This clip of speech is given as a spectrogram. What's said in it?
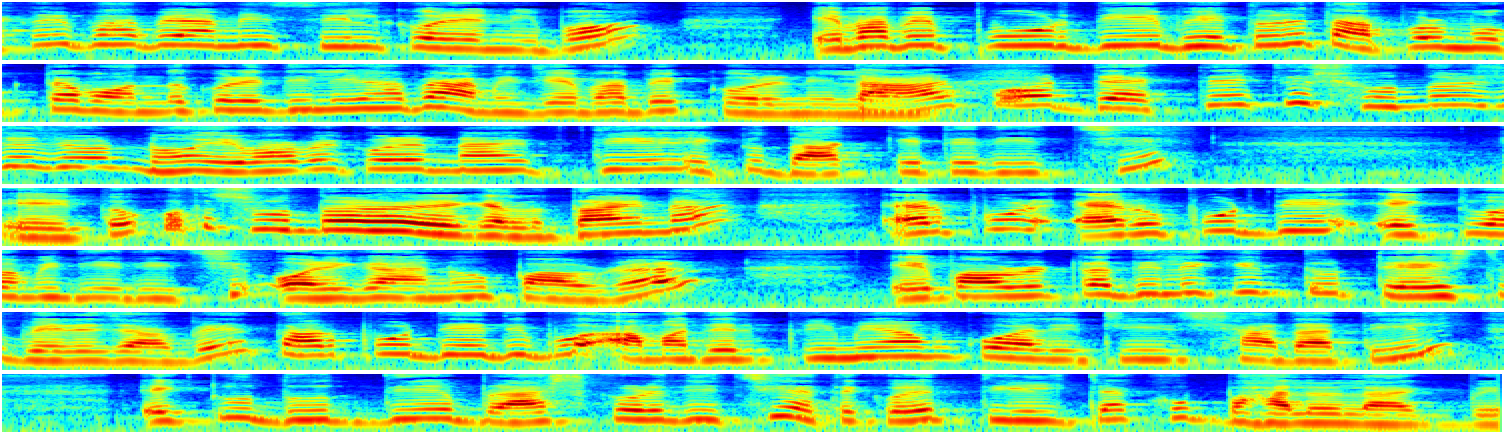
একইভাবে আমি সিল করে নিব। এভাবে পুর দিয়ে ভেতরে তারপর মুখটা বন্ধ করে দিলেই হবে। আমি যেভাবে করে নিলাম। তারপর দেখতে একটু সৌন্দর্যের জন্য এভাবে করে নাইফ দিয়ে একটু দাগ কেটে দিচ্ছি। এই তো কত সুন্দর হয়ে গেল, তাই না? এরপর এর উপর দিয়ে একটু আমি দিয়ে দিচ্ছি অরিগানো পাউডার এই পাউডারটা দিলে কিন্তু টেস্ট বেড়ে যাবে। তারপর দিয়ে দিব আমাদের প্রিমিয়াম কোয়ালিটির সাদা তিল। একটু দুধ দিয়ে ব্রাশ করে দিচ্ছি, এতে করে তিলটা খুব ভালো লাগবে।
